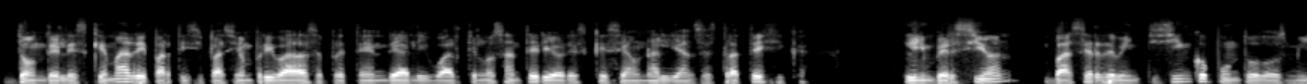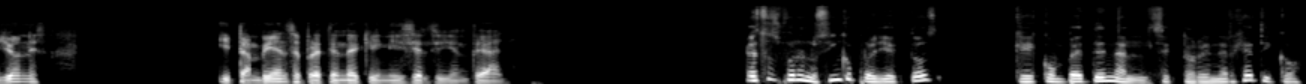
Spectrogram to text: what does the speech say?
donde el esquema de participación privada se pretende, al igual que en los anteriores, que sea una alianza estratégica. La inversión va a ser de 25.2 millones y también se pretende que inicie el siguiente año. Estos fueron los cinco proyectos que competen al sector energético,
